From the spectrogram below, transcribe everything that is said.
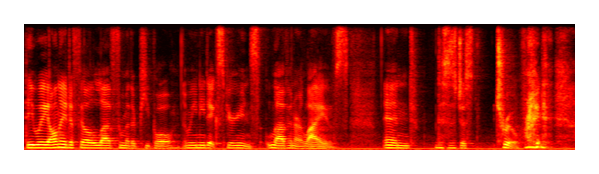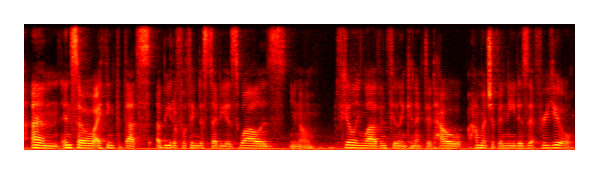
That we all need to feel love from other people and we need to experience love in our lives. And this is just true, right? Um, and so I think that that's a beautiful thing to study as well is, you know, feeling love and feeling connected. How, how much of a need is it for you?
